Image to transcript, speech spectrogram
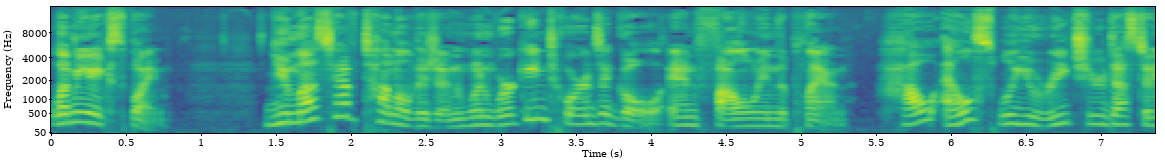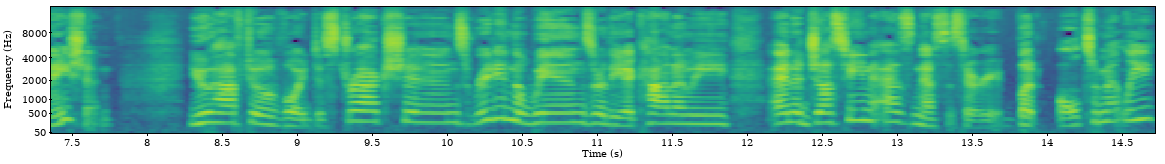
let me explain. You must have tunnel vision when working towards a goal and following the plan. How else will you reach your destination? You have to avoid distractions, reading the winds or the economy, and adjusting as necessary. But ultimately,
